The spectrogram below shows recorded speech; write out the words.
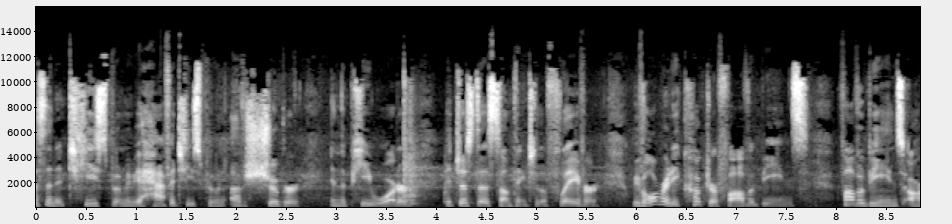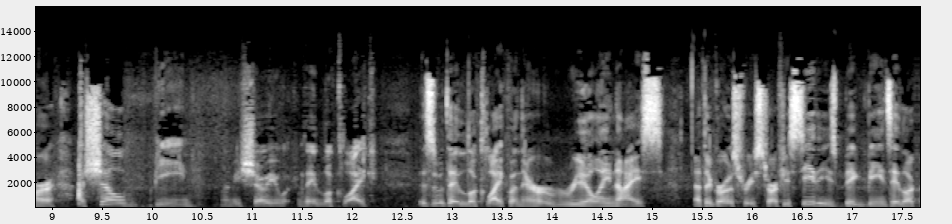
less than a teaspoon, maybe a half a teaspoon of sugar in the pea water. It just does something to the flavor. We've already cooked our fava beans. Fava beans are a shell bean. Let me show you what they look like. This is what they look like when they're really nice at the grocery store. If you see these big beans, they look,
